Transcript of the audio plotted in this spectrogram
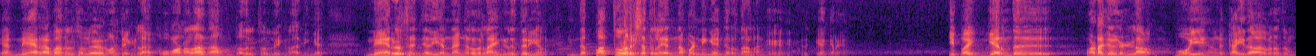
ஏன் நேராக பதில் சொல்லவே மாட்டீங்களா? கோணலாக தான் பதில் சொல்லுவீங்களா நீங்கள் நேரு செஞ்சது என்னங்கிறதெல்லாம் எங்களுக்கு தெரியும். இந்த பத்து வருஷத்தில் என்ன பண்ணீங்கிறது தான் நாங்கள் கேட்குறேன் இப்போ இங்கேருந்து படகுகள்லாம் போய் அங்கே கைதாகிறதும்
